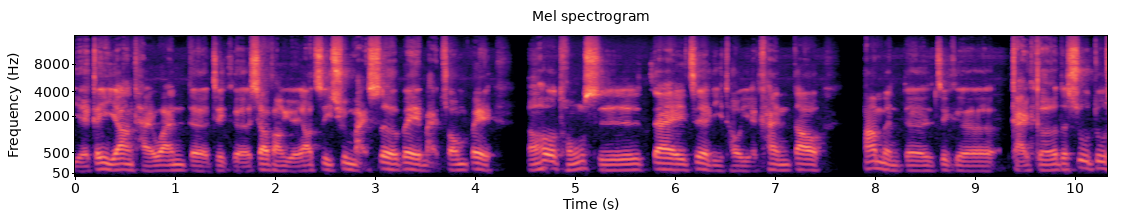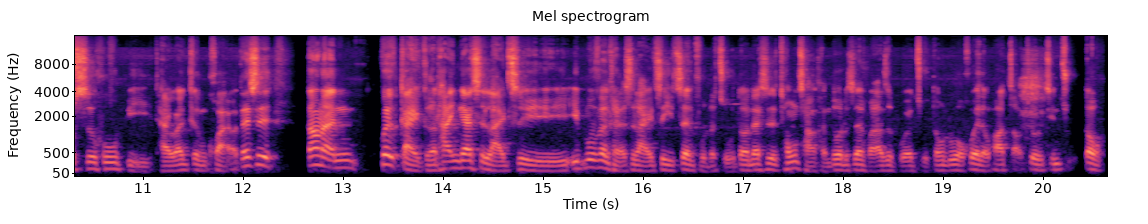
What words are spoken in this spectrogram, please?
也跟一样，台湾的这个消防员要自己去买设备、买装备，然后同时在这里头也看到他们的这个改革的速度似乎比台湾更快哦，但是当然。会改革，它应该是来自于一部分，可能是来自于政府的主动，但是通常很多的政府它是不会主动。如果会的话，早就已经主动。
